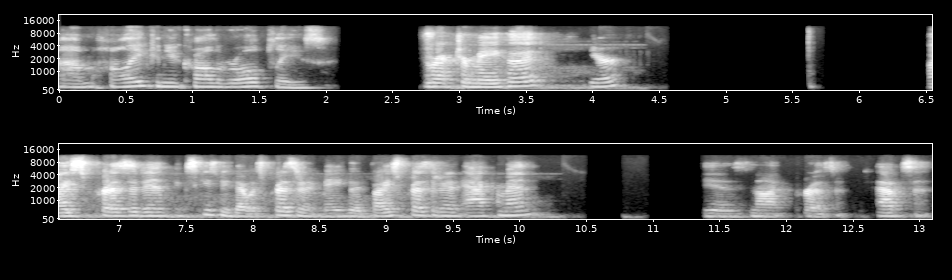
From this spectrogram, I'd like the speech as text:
Um, Holly, can you call the roll, please? Director Mahood, Here? Vice President, excuse me, that was President Mahood. Vice President Ackemann is not present, absent.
